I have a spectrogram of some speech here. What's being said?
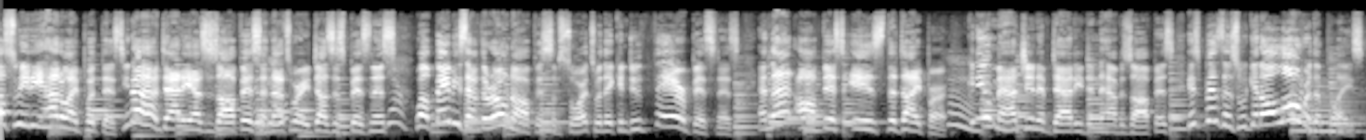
Well, sweetie, how do I put this? You know how daddy has his office and that's where he does his business? Yeah. Well, babies have their own office of sorts where they can do their business. And that office is the diaper. Hmm. Can you imagine if daddy didn't have his office? His business would get all over the place.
